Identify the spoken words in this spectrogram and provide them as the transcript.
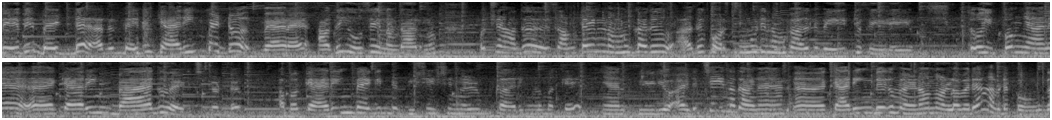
ബേബി ബെഡ് അത് ബേബി ക്യാരിങ് ബെഡ് വേറെ അത് യൂസ് ചെയ്യുന്നുണ്ടായിരുന്നു. പക്ഷെ അത് സംടൈം നമുക്കത് അത് കുറച്ചും കൂടി നമുക്ക് അതിൽ വെയിറ്റ് ഫീൽ ചെയ്യും. സോ ഇപ്പം ഞാൻ ക്യാരിങ് ബാഗ് മേടിച്ചിട്ടുണ്ട്. അപ്പൊ ക്യാരിങ് ബാഗിന്റെ വിശേഷങ്ങളും കാര്യങ്ങളും ഒക്കെ ഞാൻ വീഡിയോ ആയിട്ട് ചെയ്യുന്നതാണ്. ക്യാരിങ് ബാഗ് വേണമെന്നുള്ളവര് അവിടെ പോവുക.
